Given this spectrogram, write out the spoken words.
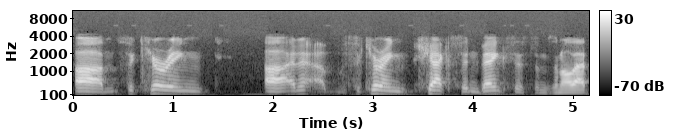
um, securing uh, and, uh, securing checks in bank systems and all that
